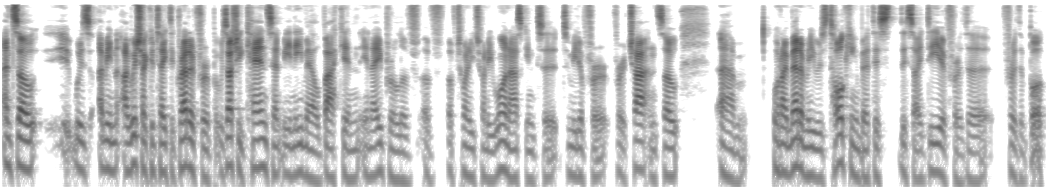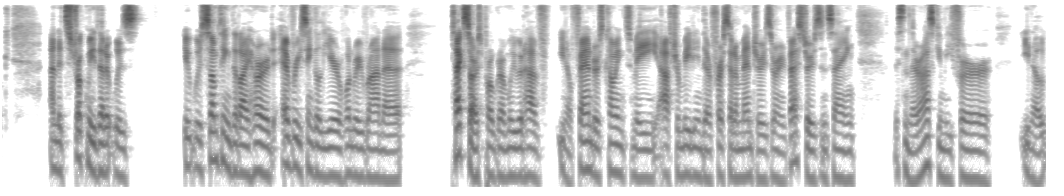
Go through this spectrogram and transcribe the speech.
and so it was. I mean, I wish I could take the credit for it, but it was actually Ken sent me an email back in in April of of, of 2021 asking to to meet up for for a chat. And so um, when I met him, he was talking about this this idea for the for the book, and it struck me that it was it was something that I heard every single year when we ran a Techstars program. We would have you know founders coming to me after meeting their first set of mentors or investors and saying, "Listen, they're asking me for you know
